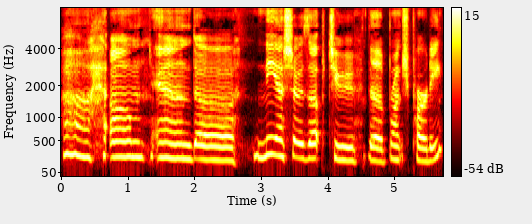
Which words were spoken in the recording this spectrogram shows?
Uh, um, and, uh, Nia shows up to the brunch party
